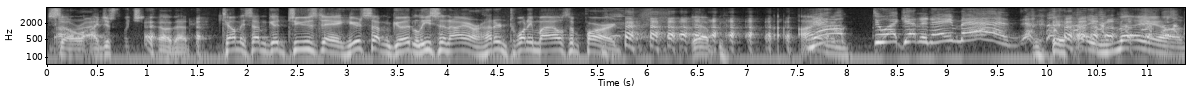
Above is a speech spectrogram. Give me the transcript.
So All right. I just want you to know that. Tell me something good Tuesday. Here's something good. Lisa and I are 120 miles apart. yep. I now, am. do I get an amen? amen. man,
